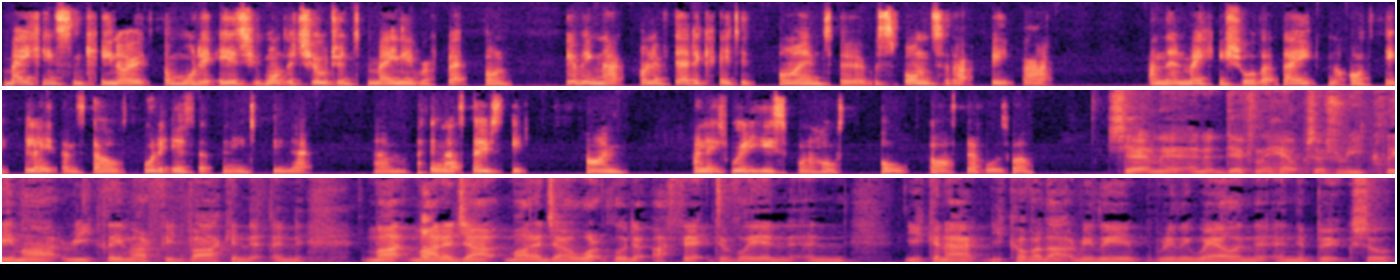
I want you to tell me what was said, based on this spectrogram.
making some keynotes on what it is you want the children to mainly reflect on, giving that kind of dedicated time to respond to that feedback, and then making sure that they can articulate themselves what it is that they need to do next. Um, I think that saves teachers time and it's really useful on a whole, whole class level as well. Certainly, and it definitely helps us reclaim our reclaim our feedback and and ma- manage our manage our workload effectively and and you kind of you cover that really really well in the in the book. So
